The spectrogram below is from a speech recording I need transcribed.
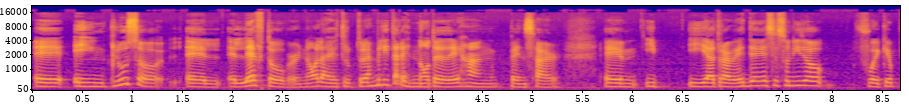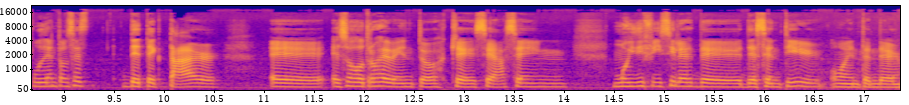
eh, e incluso el, el, leftover, ¿no? las estructuras militares no te dejan pensar. Eh, y y a través de ese sonido fue que pude entonces detectar eh, esos otros eventos que se hacen muy difíciles de, sentir o entender.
